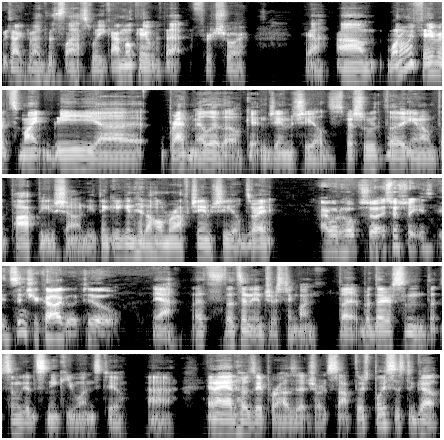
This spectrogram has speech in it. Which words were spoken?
We talked about this last week. I'm okay with that for sure. Yeah. Um, one of my favorites might be uh, Brad Miller though, getting James Shields, especially with the you know the pop he's shown. Do you think he can hit a homer off James Shields, right? I would hope so. Especially, it's, it's in Chicago, too. Yeah, that's that's an interesting one. But but there's some some good sneaky ones too. Uh, and I had Jose Peraza at shortstop. There's places to go.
